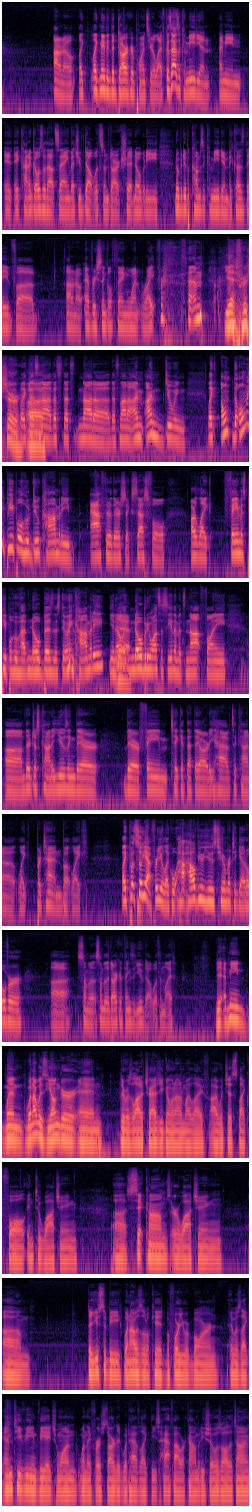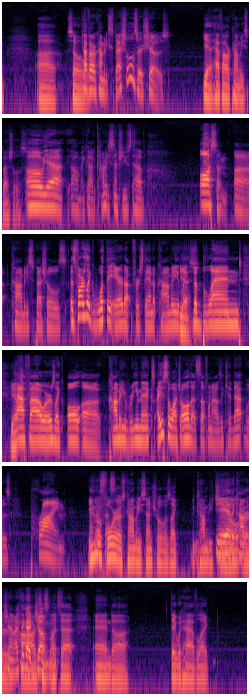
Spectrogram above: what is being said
I don't know, like like maybe the darker points of your life? Because as a comedian, I mean, it, it kind of goes without saying that you've dealt with some dark shit. Nobody nobody becomes a comedian because they've, uh, I don't know, every single thing went right for them. Yeah, for sure. Like that's Uh, not that's that's not a that's not a I'm I'm doing like on, the only people who do comedy after they're successful are like famous people who have no business doing comedy. You know, Yeah. like nobody wants to see them. It's not funny. Um, they're just kind of using their their fame ticket that they already have to kind of like pretend, but like like but so yeah, for you, like how, how have you used humor to get over uh, some of some of the darker things that you've dealt with in life? Yeah, I mean, when when I was younger and there was a lot of tragedy going on in my life, I would just like fall into watching uh, sitcoms or watching. Um, there used to be when I was a little kid, before you were born, it was like MTV and VH1 when they first started would have like these half-hour comedy shows all the time. Uh, so Half hour comedy specials or shows? yeah, half-hour comedy specials. Oh yeah. Oh my god, Comedy Central used to have awesome uh comedy specials. As far as like what they aired up for stand up comedy, like Yes. the blend, Yep. half hours, like all uh comedy remix. I used to watch all that stuff when I was a kid. That was prime. I Even that before it stuff. was Comedy Central, it was like the Comedy Channel. yeah, the comedy or channel. I think Ha I or just something like missed that. and uh, they would have like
